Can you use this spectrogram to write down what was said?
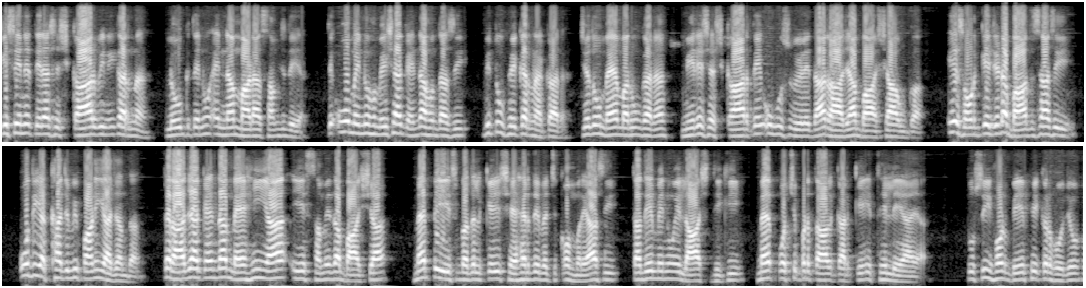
ਕਿਸੇ ਨੇ ਤੇਰਾ ਸਿਸ਼ਕਾਰ ਵੀ ਨਹੀਂ ਕਰਨਾ, ਲੋਕ ਤੈਨੂੰ ਇੰਨਾ ਮਾੜਾ ਸਮਝਦੇ ਆ। ਤੇ ਉਹ ਮੈਨੂੰ ਹਮੇਸ਼ਾ ਕਹਿੰਦਾ ਹੁੰਦਾ ਸੀ ਵੀ ਤੂੰ ਫਿਕਰ ਨਾ ਕਰ, ਜਦੋਂ ਮੈਂ ਮਰੂੰਗਾ ਨਾ, ਮੇਰੇ ਸੰਸਕਾਰ ਤੇ ਉਹ ਉਸ ਵੇਲੇ ਦਾ ਰਾਜਾ ਬਾਦਸ਼ਾਹ ਆਊਗਾ। ਇਹ ਸੁਣ ਕੇ ਜਿਹੜਾ ਬਾਦਸ਼ਾਹ ਸੀ, ਉਹਦੀ ਅੱਖਾਂ 'ਚ ਵੀ ਪਾਣੀ ਆ ਜਾਂਦਾ। ਤੇ ਰਾਜਾ ਕਹਿੰਦਾ, ਮੈਂ ਹੀ ਆ ਇਸ ਸਮੇਂ ਦਾ ਬਾਦਸ਼ਾਹ। ਮੈਂ ਭੇਸ ਬਦਲ ਕੇ ਸ਼ਹਿਰ ਦੇ ਵਿੱਚ ਘੁੰਮ ਰਿਹਾ ਸੀ, ਤਦੇ ਮੈਨੂੰ ਇਹ ਲਾਸ਼ ਦਿਖੀ। ਮੈਂ ਪੁੱਛ ਪੜਤਾਲ ਕਰਕੇ ਇੱਥੇ ਲੈ ਆਇਆ। ਤੁਸੀਂ ਹੁਣ ਬੇਫਿਕਰ ਹੋ ਜਾਓ।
